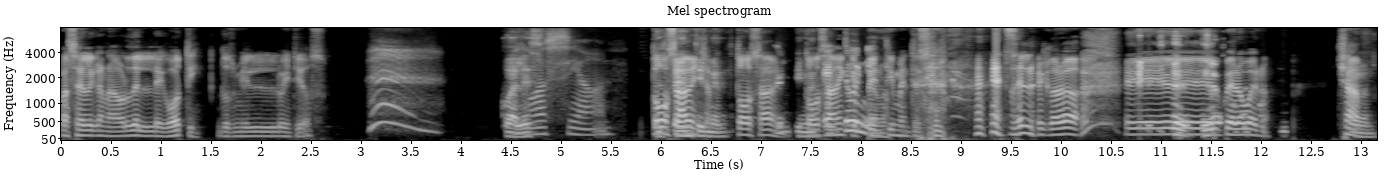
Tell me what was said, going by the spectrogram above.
va a ser el ganador del Legoti 2022. ¿cuál es? Emoción. Todos saben, Pentiment. todos saben, Pentiment. todos saben que Pentiment. Pentiment es el, es el mejor. eh, pero bueno, cham, Bueno,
